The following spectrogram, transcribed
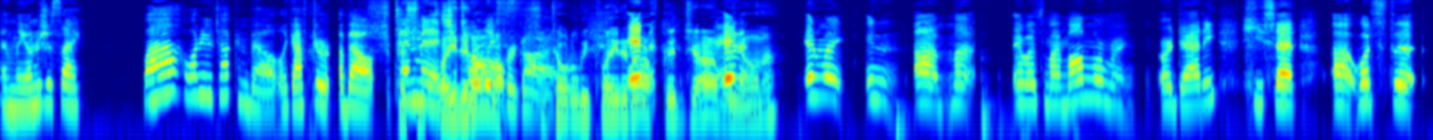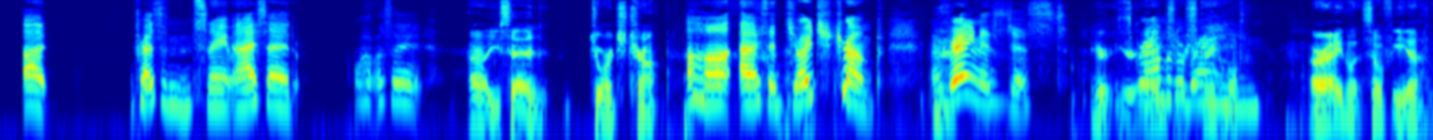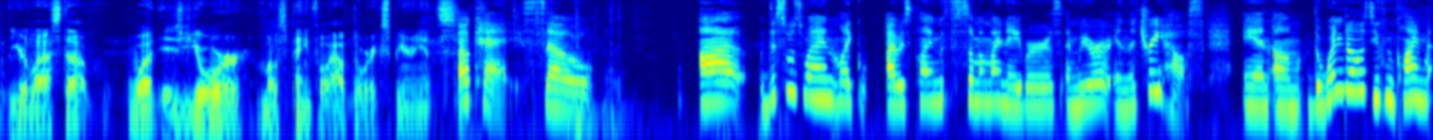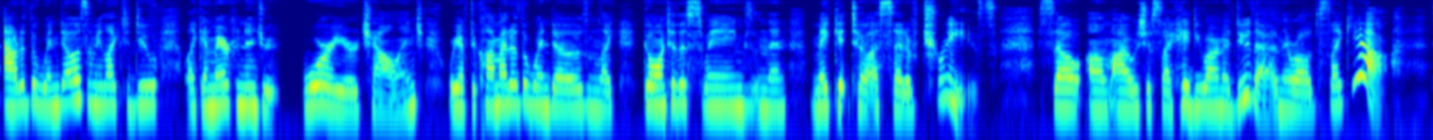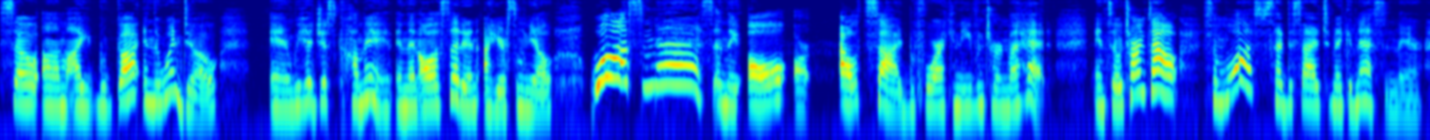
And Leona's just like, What? What are you talking about? Like after about ten she minutes, she totally off. forgot. She totally played it And- off. Good job, and- Leona. in my in um my it was my mom or my or daddy. He said, uh, "What's the uh president's name?" And I said, "What was it?" Uh, you said George Trump. Uh huh. I said George Trump. My brain is just Your your eggs were scrambled. All right, Sophia, you're last up. What is your most painful outdoor experience? Okay, so uh this was when like I was playing with some of my neighbors and we were in the treehouse. And um the windows you can climb out of the windows and we like to do like American Ninja Warrior challenge where you have to climb out of the windows and like go onto the swings and then make it to a set of trees. So um I was just like, "Hey, do you want to do that?" And they were all just like, "Yeah." So um I got in the window and we had just come in and then all of a sudden I hear someone yell, wasp nest and they all are outside before I can even turn my head. And so it turns out some wasps had decided to make a nest in there.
